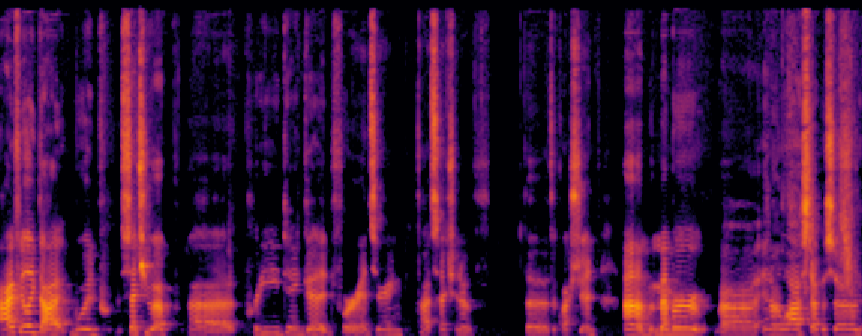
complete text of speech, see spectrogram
I feel like that would set you up uh, pretty dang good for answering that section of the the question. Um, remember uh, in our last episode,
